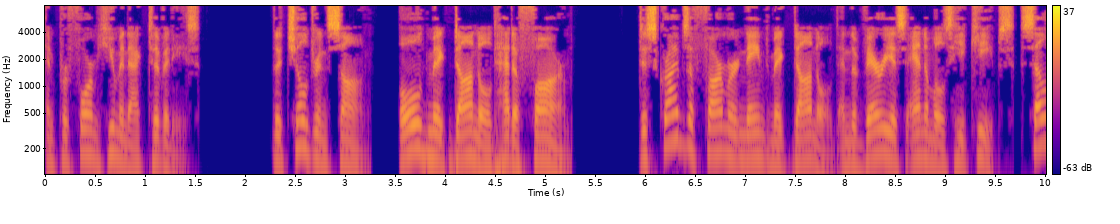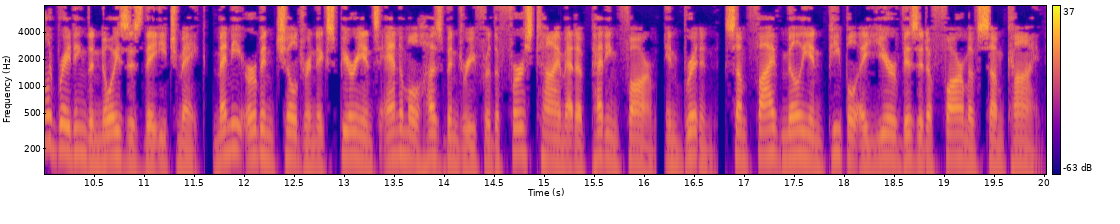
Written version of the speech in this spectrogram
and perform human activities. The children's song, "'Old MacDonald Had a Farm' describes a farmer named MacDonald and the various animals he keeps, celebrating the noises they each make. Many urban children experience animal husbandry for the first time at a petting farm. In Britain, some 5 million people a year visit a farm of some kind.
